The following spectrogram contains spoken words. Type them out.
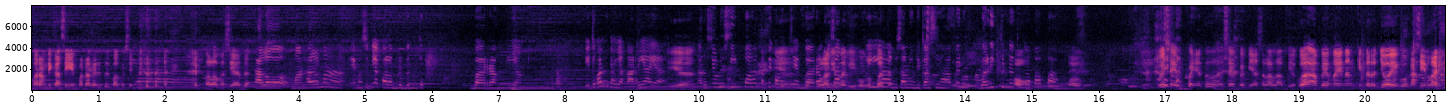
barang dikasihin padahal kan itu bagus ya. Kalau masih ada. Kalau mahal mah, eh maksudnya kalau berbentuk barang yang itu kan kayak karya ya. Iya. Harusnya lu simpan, tapi kalau Iya, misalnya barang bisa, lagi, gua iya, bisa lu dikasih HP, lu balikin dah tuh Oh. nggak apa-apa. Oh. Gue SMP itu SMP biasalah labil. Gue sampai mainan Kinder Joy gue kasihin lagi.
